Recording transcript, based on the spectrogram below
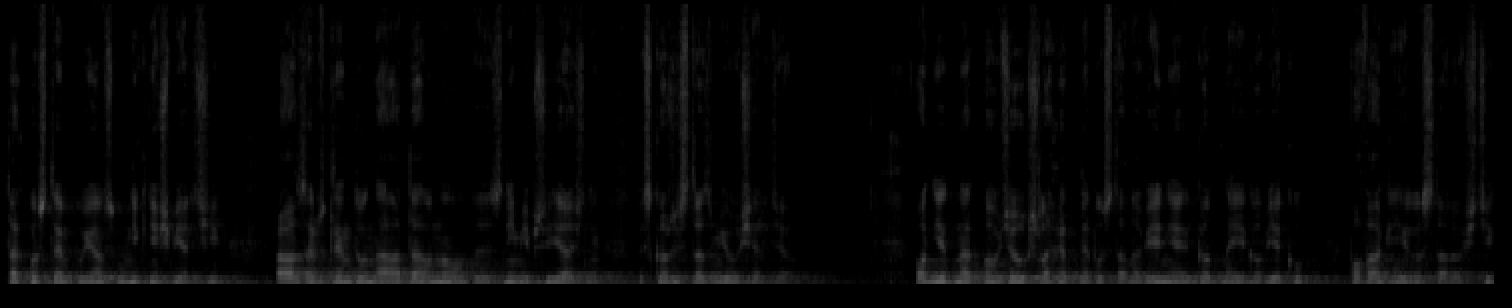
Tak postępując uniknie śmierci, a ze względu na dawną e, z nimi przyjaźń skorzysta z miłosierdzia. On jednak powziął szlachetne postanowienie, godne jego wieku, powagi jego starości,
